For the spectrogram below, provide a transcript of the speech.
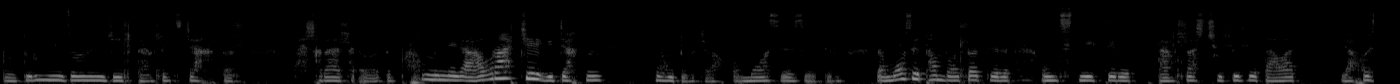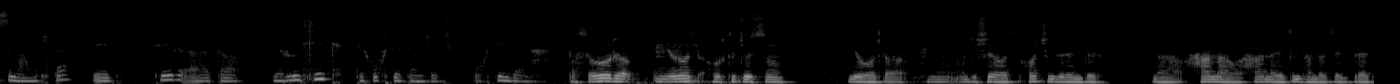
бүр 400 жил дарлагдж яхад бол ашгараал оо бурхан минийг авраач гэж яхад нь хүүхэд өгч байгаа байхгүй Мосес гэдэг. За Мосе том болоод тэр үндэстнийг тэр дарлаас чөлөөлөд аваад явах байсан юм л та. Тэгээд тэр одоо ерөөлийг тэр хүүхдээр дамжуулж өгд юм байна бас өөр ерөөл хүртэж байсан юу бол жишээ бол хуучин гэрэн дээр хаана хаана эзэн тандаа залбираад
